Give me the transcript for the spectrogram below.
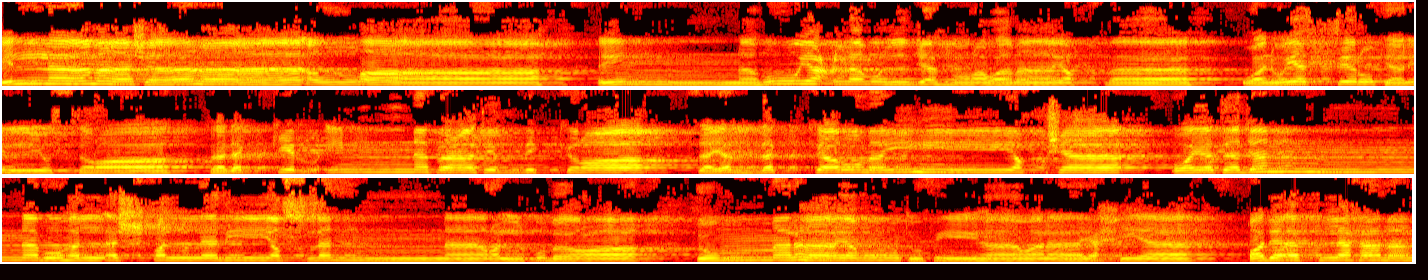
إلا ما شاء الله. إنه يعلم الجهر وما يخفى. ونيسرك لليسرى. فذكر إن نفعت الذكرى. سيذكر من يخشى. ويتجنبها الأشقى الذي يصلى النار الكبرى ثم لا يموت فيها ولا يحيا قد أفلح من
